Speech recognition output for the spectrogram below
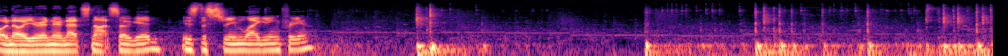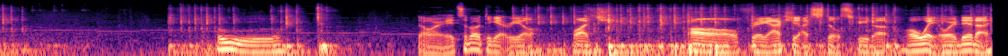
Oh no, your internet's not so good. Is the stream lagging for you? Ooh. Don't worry, it's about to get real. Watch. Oh, frig. Actually, I still screwed up. Oh, wait. Or did I?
